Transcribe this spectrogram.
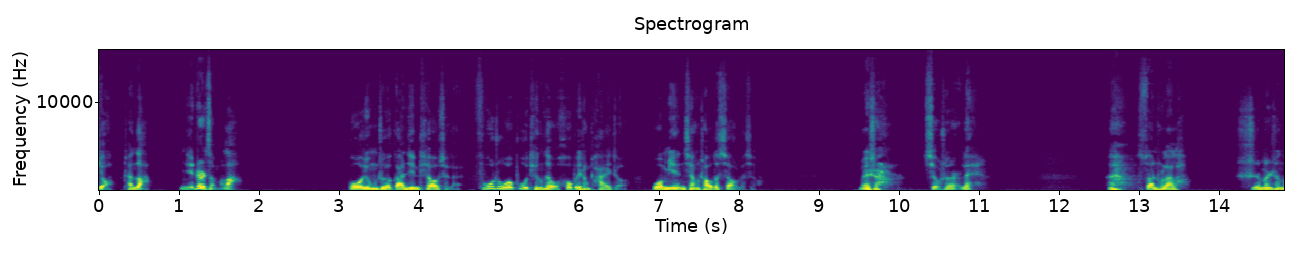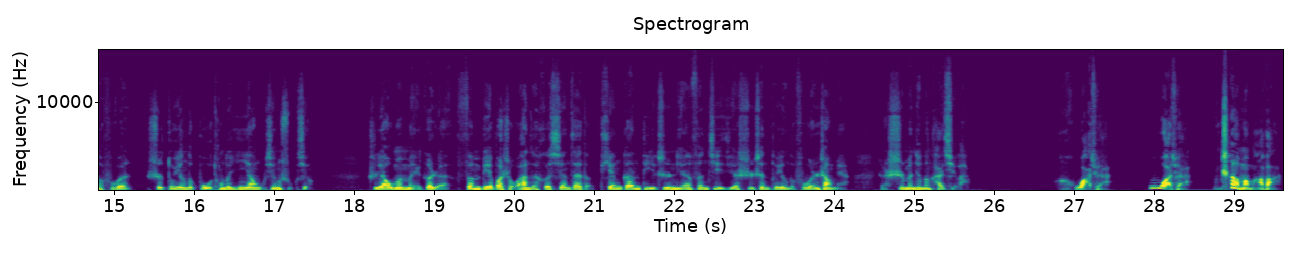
哟，陈子，你这是怎么了？郭永哲赶紧跳起来，扶住我，不停在我后背上拍着。我勉强朝他笑了笑：“没事，就是有点累。”哎，算出来了，石门上的符文是对应的不同的阴阳五行属性。只要我们每个人分别把手按在和现在的天干地支、年份、季节、时辰对应的符文上面，这石门就能开启了。我去，我去，这么麻烦！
